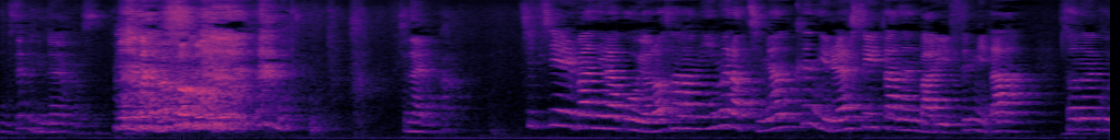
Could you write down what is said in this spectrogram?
오, 쌤도 긴장해 보였어. 지나해볼까? 십시일반이라고 여러 사람이 힘을 합치면 큰 일을 할 수 있다는 말이 있습니다. 저는 고-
